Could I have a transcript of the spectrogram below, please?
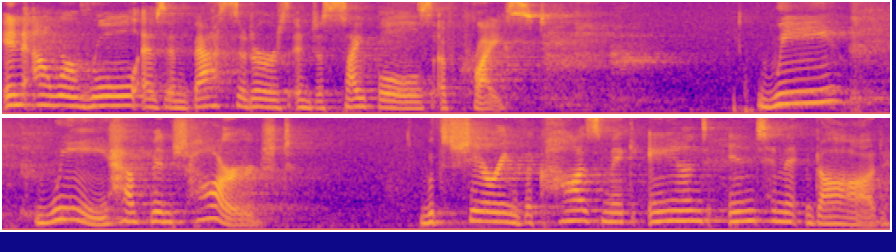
in our role as ambassadors and disciples of Christ. We, we have been charged with sharing the cosmic and intimate God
